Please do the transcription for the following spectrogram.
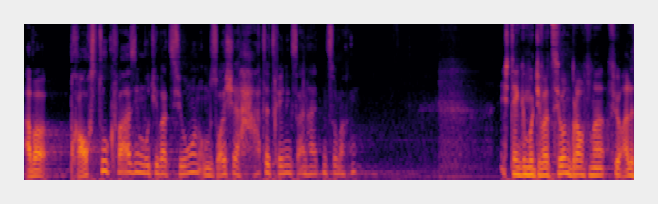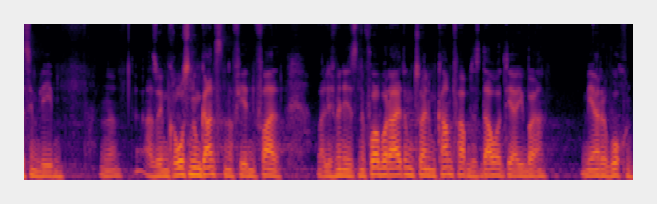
Aber brauchst du quasi Motivation, um solche harte Trainingseinheiten zu machen? Ich denke, Motivation braucht man für alles im Leben. Ne? Also im Großen und Ganzen auf jeden Fall. Weil ich, wenn ich jetzt eine Vorbereitung zu einem Kampf habe, das dauert ja über mehrere Wochen.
